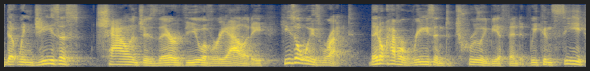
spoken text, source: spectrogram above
that when Jesus challenges their view of reality, he's always right. They don't have a reason to truly be offended. We can see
